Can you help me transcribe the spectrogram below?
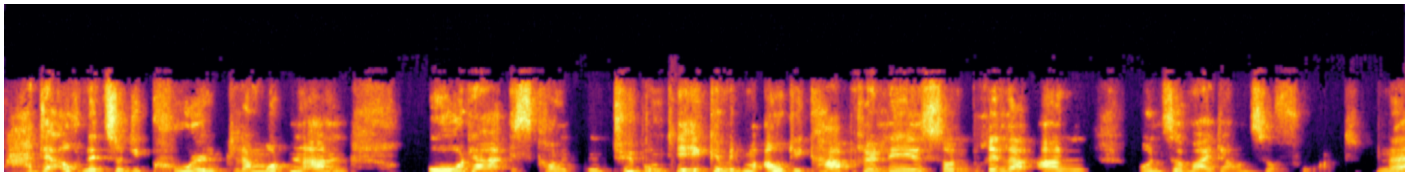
hat er auch nicht so die coolen Klamotten an. Oder es kommt ein Typ um die Ecke mit dem Audi Cabriolet, Sonnenbrille an und so weiter und so fort. Ne?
